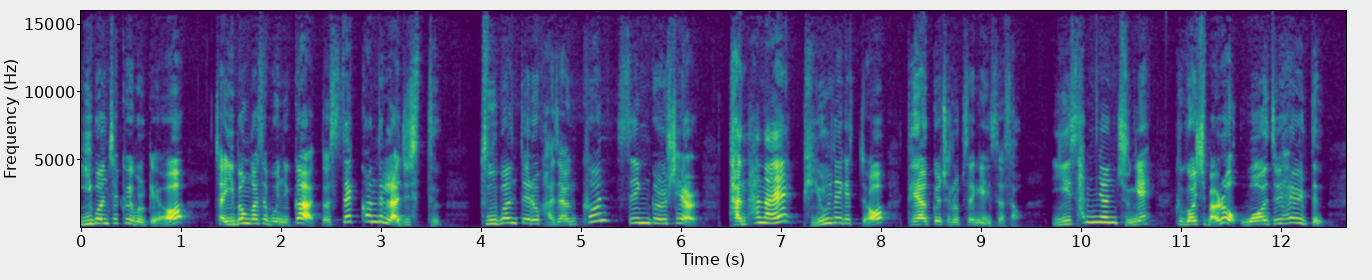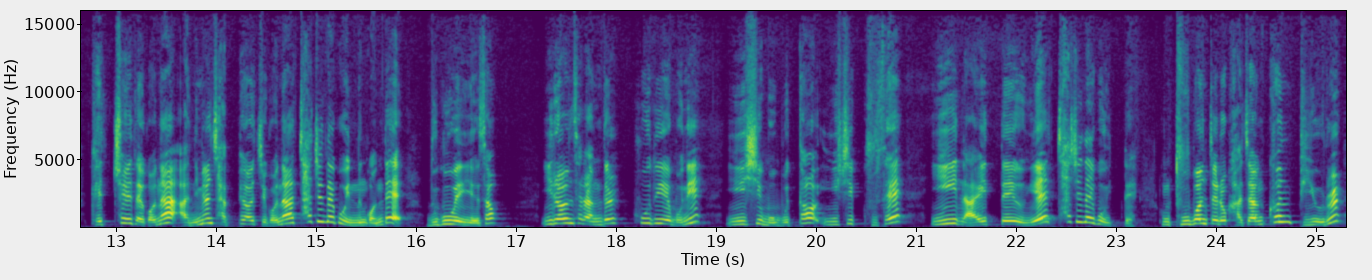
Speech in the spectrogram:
2번 체크해 볼게요. 자, 2번 가서 보니까 the second largest 두 번째로 가장 큰 single share 단 하나의 비율 되겠죠. 대학교 졸업생에 있어서 이 3년 중에 그것이 바로 was held 개최되거나 아니면 잡혀지거나 차지되고 있는 건데 누구에 의해서 이런 사람들 후디에 보니 25부터 29세 이 나이대에 의해 차지되고 있대. 그럼 두 번째로 가장 큰 비율을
